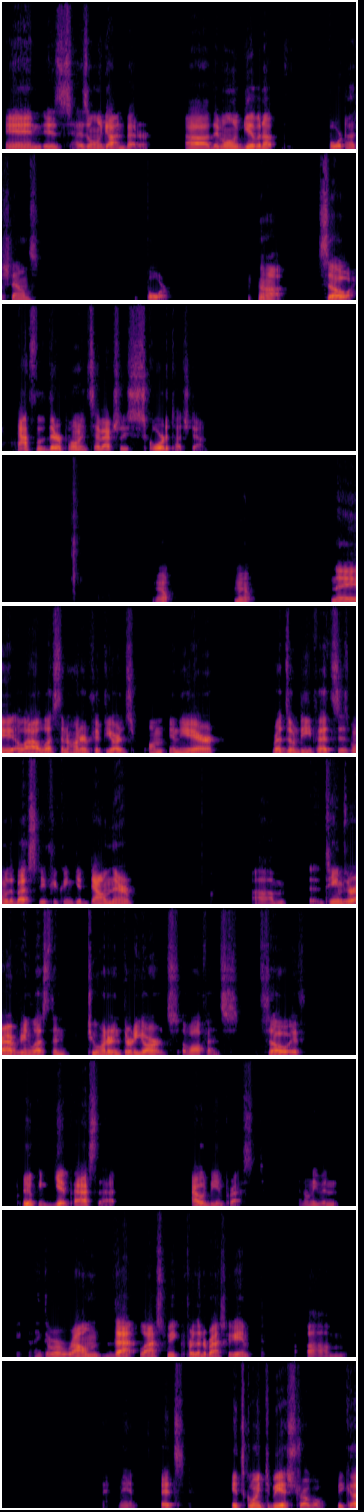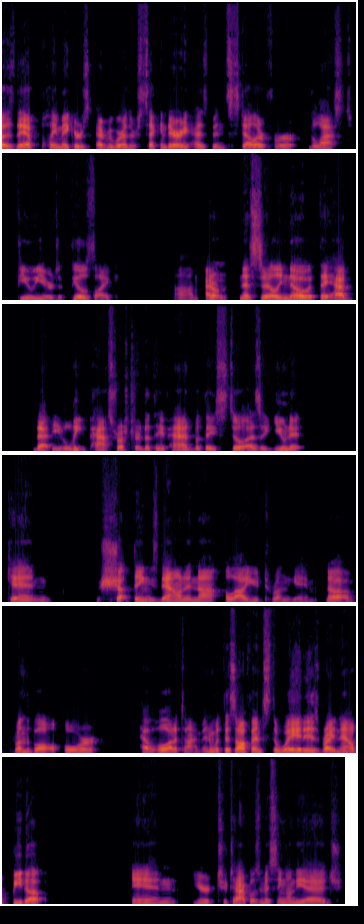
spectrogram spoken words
and is has only gotten better. Uh, they've only given up four touchdowns. Four. So half of their opponents have actually scored a touchdown. Yep. Yep. They allow less than 150 yards on in the air. Red zone defense is one of the best if you can get down there. Um, teams are averaging less than 230 yards of offense. So if Purdue can get past that, I would be impressed. I don't even. I think they were around that last week for the Nebraska game. Um, man, it's it's going to be a struggle because they have playmakers everywhere. Their secondary has been stellar for the last few years, it feels like. Um, I don't necessarily know if they have that elite pass rusher that they've had, but they still, as a unit, can shut things down and not allow you to run the game, uh, run the ball, or have a whole lot of time. And with this offense, the way it is right now, beat up and your two tackles missing on the edge.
